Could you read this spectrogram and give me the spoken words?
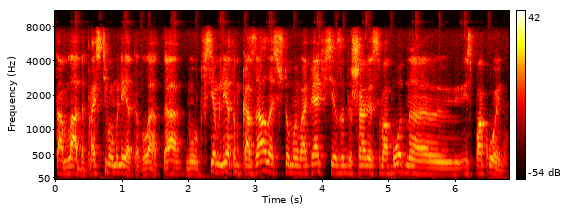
там, ладно, простим им лето, Влад, да, ну, всем летом казалось, что мы опять все задышали свободно э, и спокойно.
